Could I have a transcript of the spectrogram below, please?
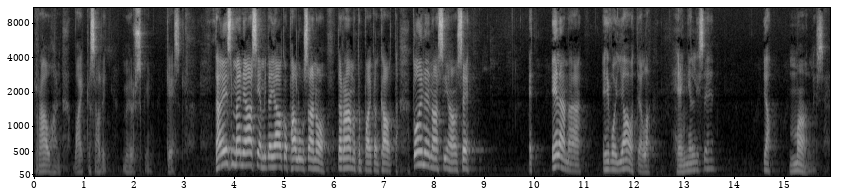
rauhan, vaikka sä olit myrskyn keskellä. Tämä on ensimmäinen asia, mitä Jaakob haluaa sanoa tämän raamatun paikan kautta. Toinen asia on se, että elämää ei voi jaotella hengelliseen ja maalliseen.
